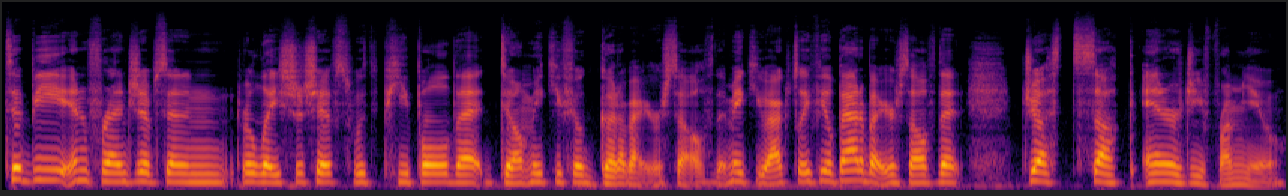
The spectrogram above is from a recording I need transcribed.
to be in friendships and relationships with people that don't make you feel good about yourself, that make you actually feel bad about yourself, that just suck energy from you.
